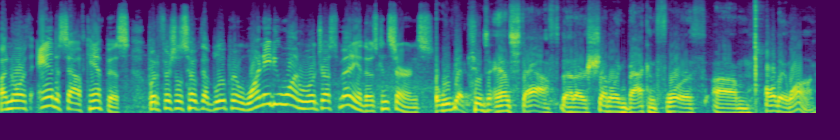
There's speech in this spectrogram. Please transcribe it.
a north and a south campus. But officials hope that Blueprint 181 will address many of those concerns. We've got kids and staff that are shuttling back and forth um, all day long,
